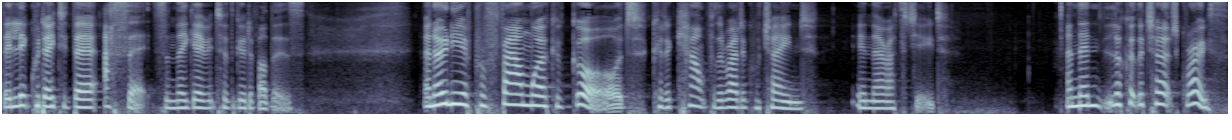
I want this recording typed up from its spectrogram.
They liquidated their assets and they gave it to the good of others. And only a profound work of God could account for the radical change in their attitude. And then look at the church growth.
